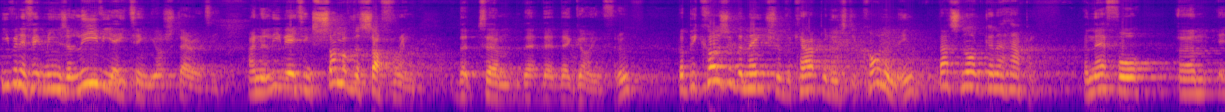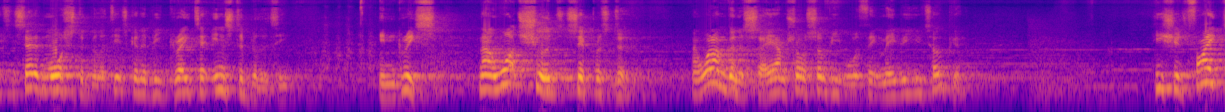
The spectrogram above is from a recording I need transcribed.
even if it means alleviating the austerity and alleviating some of the suffering that, um, that, that they're going through. But because of the nature of the capitalist economy, that's not going to happen. And therefore, um, instead of more stability, it's going to be greater instability in Greece. Now, what should Tsipras do? Now, what I'm going to say, I'm sure some people will think maybe utopian. He should fight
